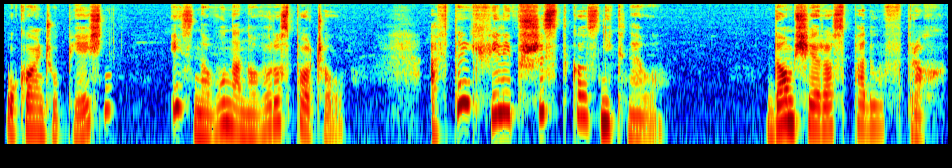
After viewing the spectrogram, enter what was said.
Ukończył pieśń i znowu na nowo rozpoczął. A w tej chwili wszystko zniknęło. Dom się rozpadł w proch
